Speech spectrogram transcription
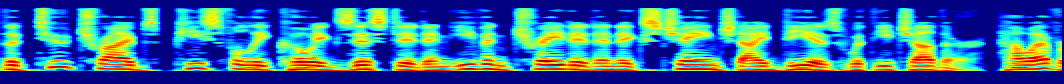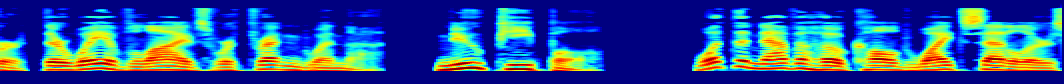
The two tribes peacefully coexisted and even traded and exchanged ideas with each other, however, their way of lives were threatened when the «new people» What the Navajo called white settlers,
